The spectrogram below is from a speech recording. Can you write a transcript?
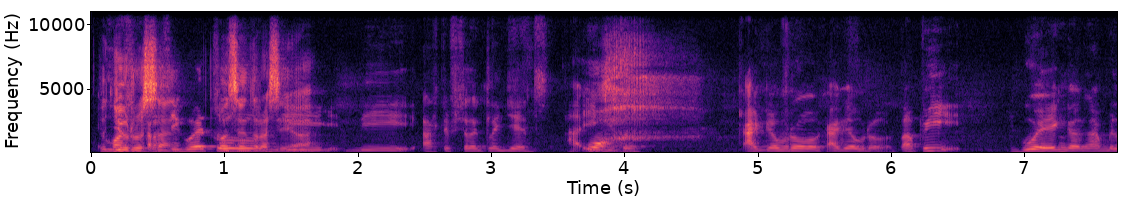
Jurusan, Konsentrasi gue tuh konsentrasi, di, ya. di artificial intelligence AI Wah. gitu. Kagak bro, kagak bro. Tapi gue nggak ngambil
